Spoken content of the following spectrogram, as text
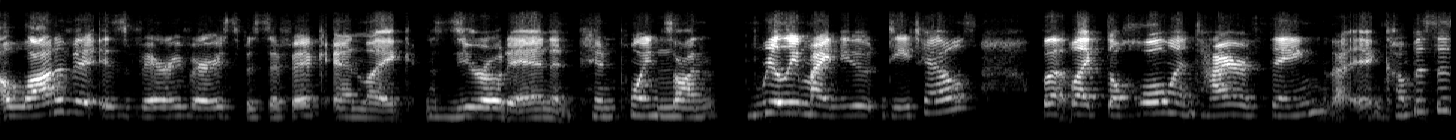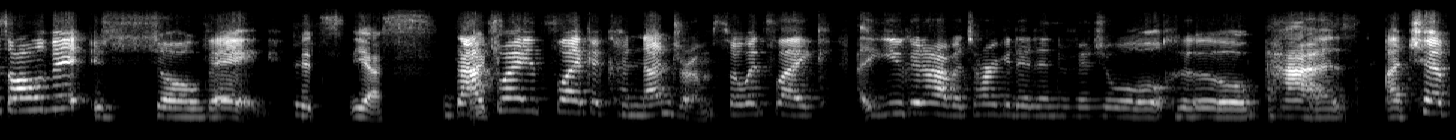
a lot of it is very, very specific and like zeroed in and pinpoints Mhm. on really minute details. But like the whole entire thing that encompasses all of it is so vague. It's yes. That's why it's like a conundrum. So it's like you could have a targeted individual who has a chip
